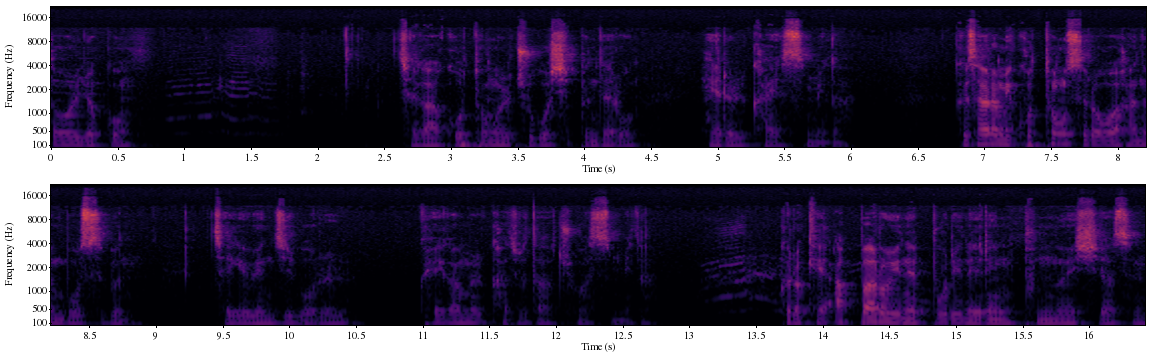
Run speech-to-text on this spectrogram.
떠올렸고 제가 고통을 주고 싶은 대로 해를 가했습니다. 그 사람이 고통스러워하는 모습은 제게 왠지 모를 쾌감을 가져다 주었습니다. 그렇게 아빠로 인해 뿌리 내린 분노의 씨앗은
